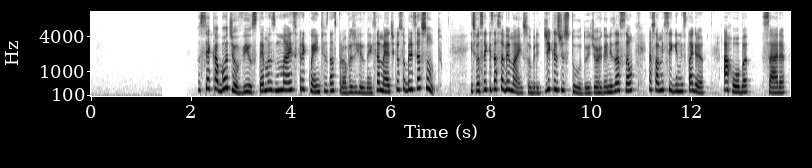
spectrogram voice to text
Você acabou de ouvir os temas mais frequentes nas provas de residência médica sobre esse assunto. E se você quiser saber mais sobre dicas de estudo e de organização, é só me seguir no Instagram, arroba Sara.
